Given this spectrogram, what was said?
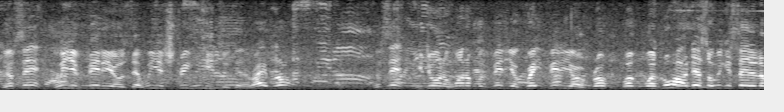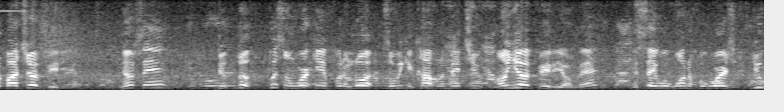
You know what I'm saying? Where your videos at, where your street teachers at, right, bro? You know what I'm saying? You're doing a wonderful video, great video, bro. Well, well, go out there so we can say that about your video. You know what I'm saying? Look, put some work in for the Lord so we can compliment you on your video, man. And say what wonderful words you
